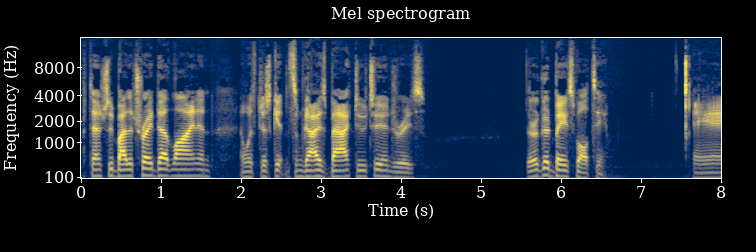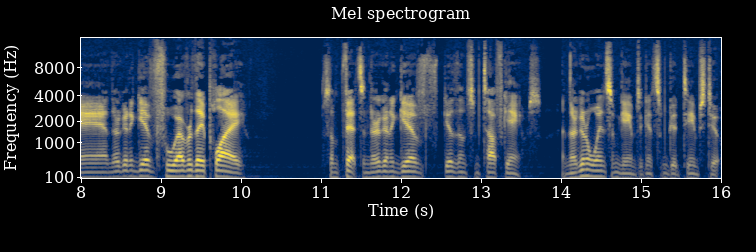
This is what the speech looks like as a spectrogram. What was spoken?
potentially by the trade deadline and and with just getting some guys back due to injuries, they're a good baseball team. And they're going to give whoever they play some fits, and they're going to give give them some tough games, and they're going to win some games against some good teams too.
